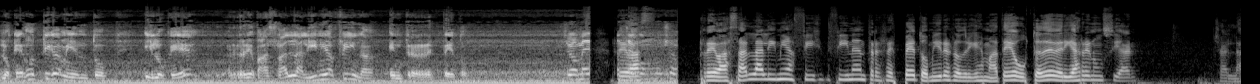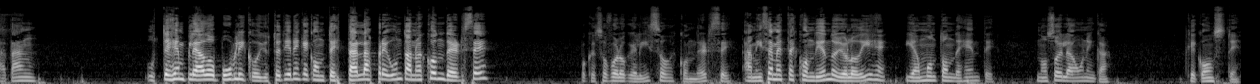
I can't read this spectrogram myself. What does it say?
lo que es hostigamiento y lo que es rebasar la línea fina entre respeto. Yo me rebasar la línea fina entre respeto. Mire, Rodríguez Mateo, usted debería renunciar. Charlatán. Usted es empleado público y usted tiene que contestar las preguntas, no esconderse. Porque eso fue lo que él hizo, esconderse. A mí se me está escondiendo, yo lo dije, y a un montón de gente. No soy la única. Que conste.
